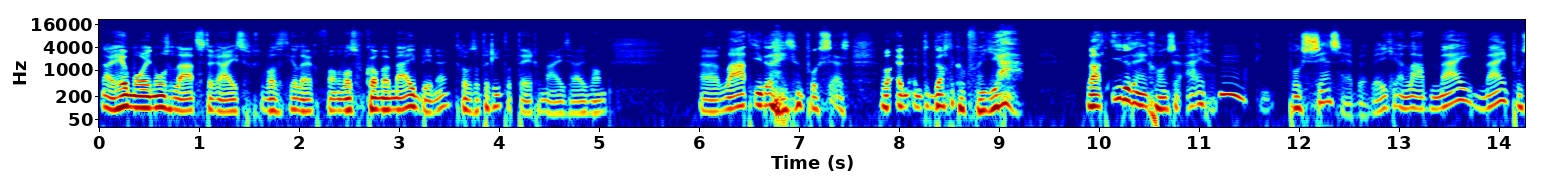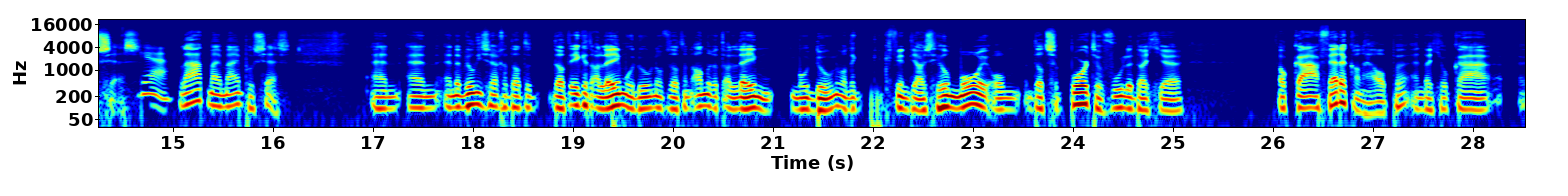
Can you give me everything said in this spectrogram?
Nou, heel mooi in onze laatste reis was het heel erg van, was kwam bij mij binnen. Ik geloof dat Riet dat tegen mij zei van, eh, laat iedereen zijn proces. En, en toen dacht ik ook van, ja, laat iedereen gewoon zijn eigen Hm. fucking proces hebben, weet je. En laat mij mijn proces. Ja, Laat mij mijn proces. En, en, en dat wil niet zeggen dat, het, dat ik het alleen moet doen of dat een ander het alleen moet doen. Want ik, ik vind het juist heel mooi om dat support te voelen dat je elkaar verder kan helpen. En dat je elkaar, eh,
